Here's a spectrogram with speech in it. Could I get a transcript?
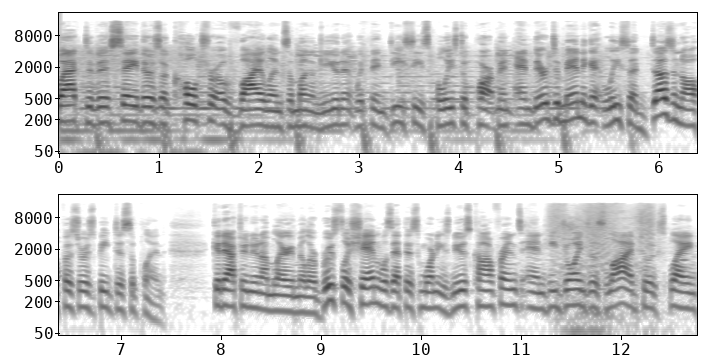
Activists say there's a culture of violence among a unit within DC's police department, and they're demanding at least a dozen officers be disciplined. Good afternoon, I'm Larry Miller. Bruce Leshan was at this morning's news conference, and he joins us live to explain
